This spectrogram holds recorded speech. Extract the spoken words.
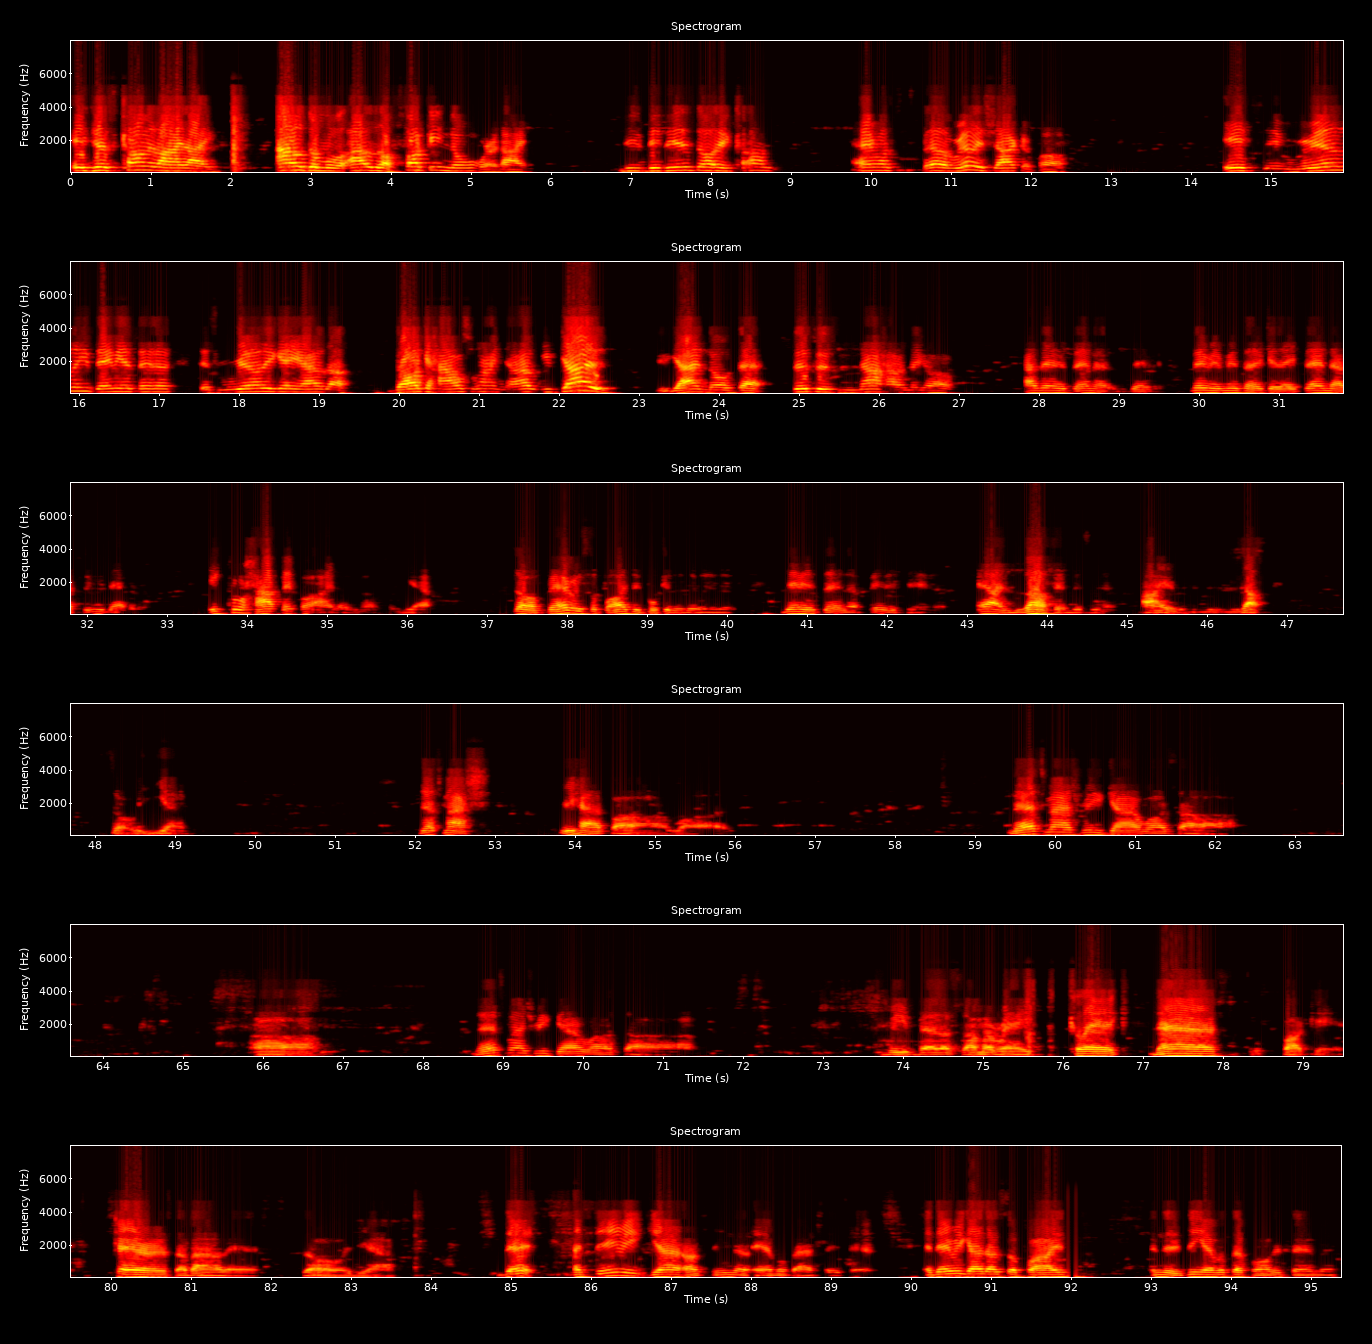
It just coming like, like out of the moon, out of the fucking nowhere, like they, they did so it come. Everyone felt really shocked for. It's really Damien Center is really getting out of the dog house right now. You guys you gotta know that this is not how they are. How they saying that they, they that they saying that through that. It could happen, but I don't know. Yeah. So very surprised they booked it. They were saying that finishing. And I love him this man. I love him. So yeah. That's my we have uh, what? Next match we got was uh next match we got was uh we better summary click that's fucking cares about it so yeah that I think we got a of Amber backstage there. And then we got a surprise in the the Amber Stephanie segment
